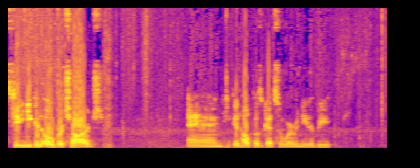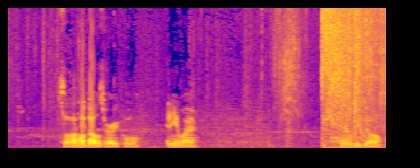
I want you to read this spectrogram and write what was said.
See, he can overcharge, and he can help us get to where we need to be. So I thought that was very cool. Anyway, there we go.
